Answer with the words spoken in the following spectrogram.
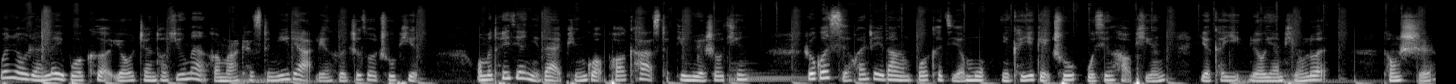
温柔人类播客由 Gentle Human 和 Marcast Media 联合制作出品。我们推荐你在苹果 Podcast 订阅收听。如果喜欢这档播客节目，你可以给出五星好评，也可以留言评论。同时，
